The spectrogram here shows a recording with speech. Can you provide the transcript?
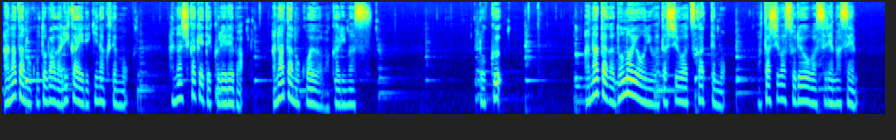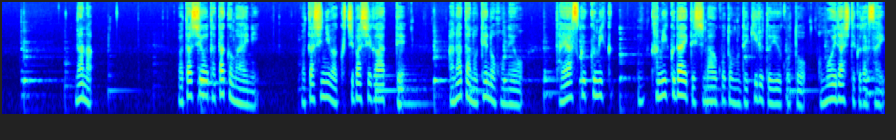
あなたの言葉が理解できなくても話しかけてくれればあなたの声はわかります。6あなたがどのように私を扱っても私はそれを忘れません。7私を叩く前に私にはくちばしがあってあなたの手の骨をたやすく噛み噛み砕いてしまうこともできるということを思い出してください。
